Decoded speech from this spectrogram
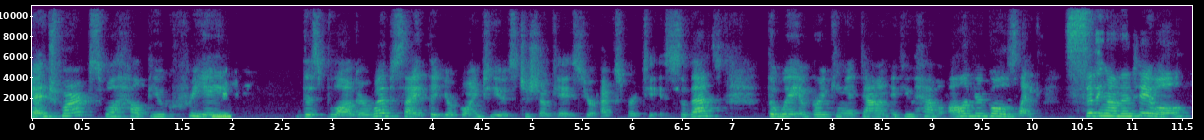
benchmarks will help you create mm-hmm. this blogger website that you're going to use to showcase your expertise. So that's the way of breaking it down. If you have all of your goals like sitting on the table,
